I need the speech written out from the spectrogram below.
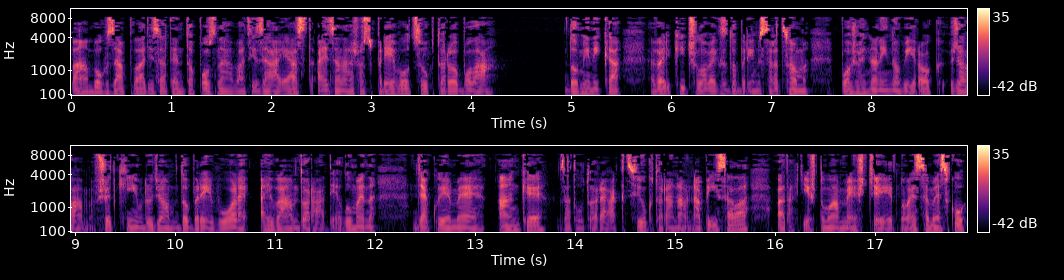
Pán Boh zaplať za tento poznávací zájazd aj za nášho sprievodcu, ktorou bola Dominika, veľký človek s dobrým srdcom, požehnaný nový rok, želám všetkým ľuďom dobrej vôle. Aj vám do Rádia Lumen. Ďakujeme Anke za túto reakciu, ktorá nám napísala. A taktiež tu máme ešte jednu SMS-ku.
